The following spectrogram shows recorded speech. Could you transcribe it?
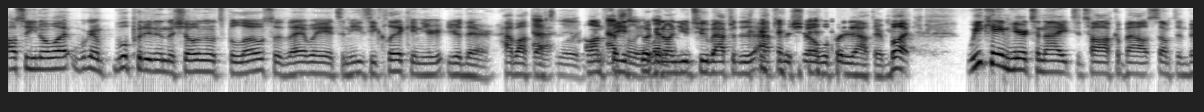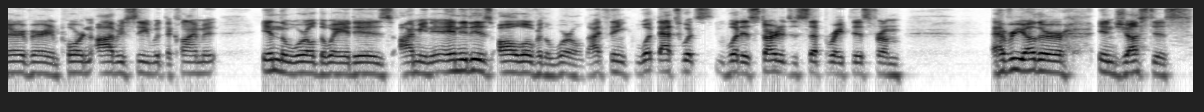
Also, you know what? We're gonna we'll put it in the show notes below, so that way it's an easy click and you're you're there. How about that? Absolutely. On Absolutely. Facebook and Love on YouTube after the after the show, we'll put it out there. But we came here tonight to talk about something very very important. Obviously, with the climate in the world the way it is, I mean, and it is all over the world. I think what that's what's what has started to separate this from every other injustice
